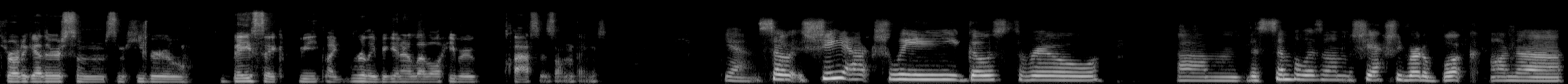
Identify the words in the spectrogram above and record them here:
throw together some some Hebrew basic, be like really beginner level Hebrew classes on things. Yeah, so she actually goes through um the symbolism. She actually wrote a book on the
